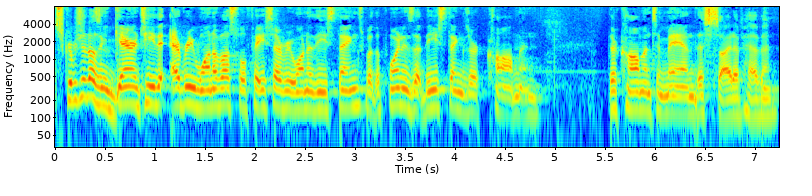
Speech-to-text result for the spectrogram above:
Scripture doesn't guarantee that every one of us will face every one of these things, but the point is that these things are common. They're common to man this side of heaven.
